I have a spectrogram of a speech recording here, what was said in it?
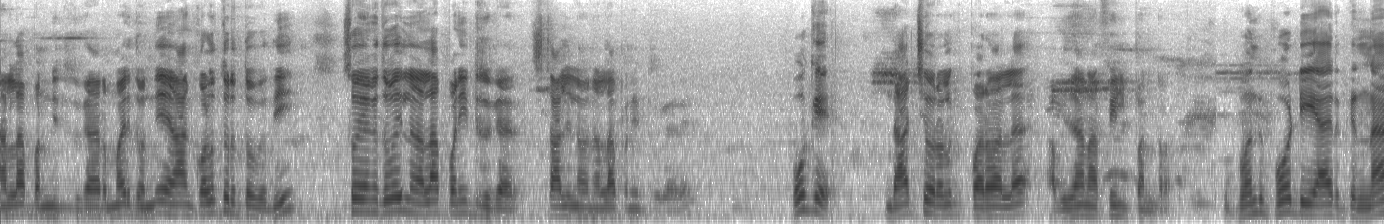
நல்லா பண்ணிட்டு இருக்காரு மாதிரி தோணுது. நான் குளத்தூர் தொகுதி. ஸோ எங்கள் தொகுதியில் நல்லா பண்ணிட்டு இருக்காரு ஸ்டாலின் அவர் நல்லா பண்ணிட்டு இருக்காரு ஓகே இந்த ஆட்சி ஓரளவுக்கு பரவாயில்ல. அப்படிதான் நான் ஃபீல் பண்ணுறேன் இப்போ வந்து போட்டி யாருக்குன்னா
